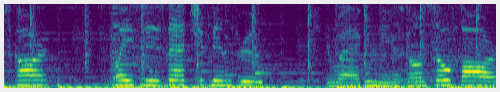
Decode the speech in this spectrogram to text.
postcard, places that you've been through. Your Wagoneer's gone so far,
